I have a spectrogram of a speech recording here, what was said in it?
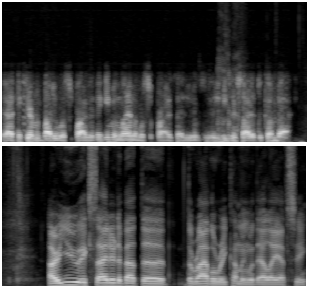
I think everybody was surprised. I think even Landon was surprised that he was he decided to come back. Are you excited about the the rivalry coming with LAFC?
